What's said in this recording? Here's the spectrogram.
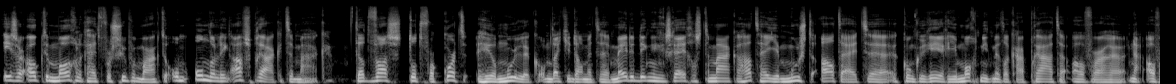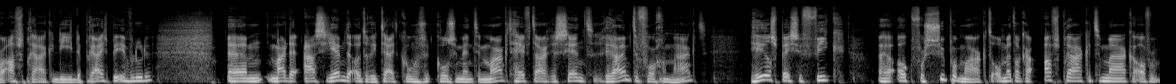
is er ook de mogelijkheid voor supermarkten om onderling afspraken te maken. Dat was tot voor kort heel moeilijk, omdat je dan met de mededingingsregels te maken had. Je moest altijd uh, concurreren. Je mocht niet met elkaar praten over, uh, nou, over afspraken die de prijs beïnvloeden. Um, maar de ACM, de Autoriteit Consument en Markt, heeft daar recent ruimte voor gemaakt. Heel specifiek ook voor supermarkten om met elkaar afspraken te maken over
